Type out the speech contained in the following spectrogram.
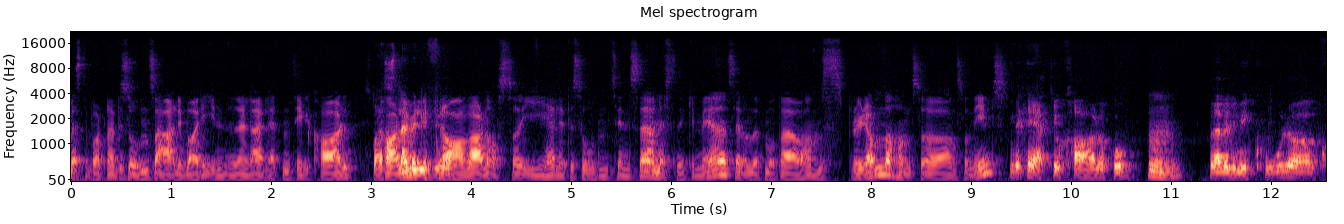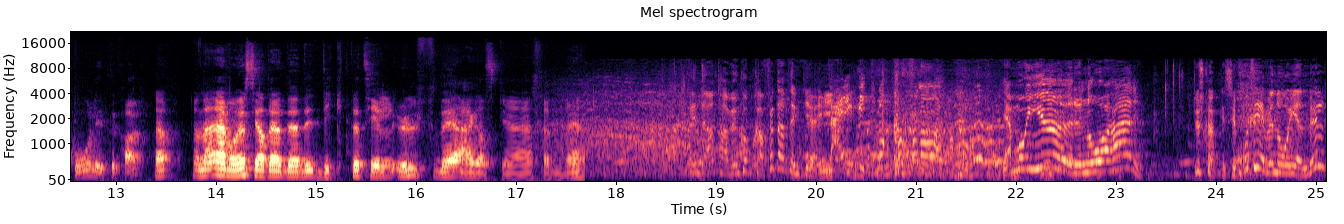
Mesteparten av episoden så er de bare inne i den leiligheten til Carl. Er Carl er veldig fraværende også i hele episoden, syns jeg. Er nesten ikke med, selv om det på en måte er jo hans program. da, Hans og, hans og Nils. Det heter jo Carl og co. Mm. Men det er veldig mye cool og co og lite Carl. Ja. Men jeg må jo si at det, det, det diktet til Ulf, det er ganske funny. Da tar vi en kopp kaffe, da, tenkte jeg. Nei, ikke noe kaffe nå! Jeg må gjøre noe her! Du skal ikke se på TV nå igjen, vel?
